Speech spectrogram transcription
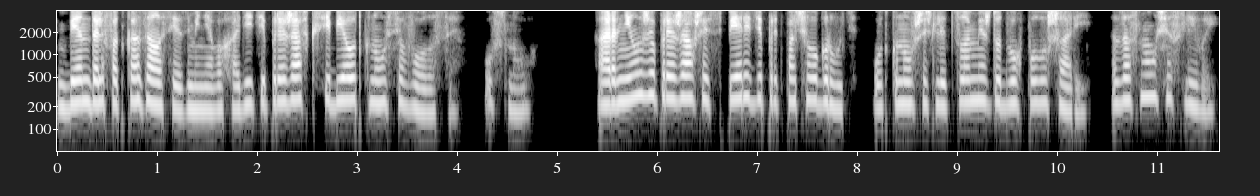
Бендальф отказался из меня выходить и, прижав к себе, уткнулся в волосы. Уснул. Арнил же, прижавшись спереди, предпочел грудь, уткнувшись лицом между двух полушарий. Заснул счастливый.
